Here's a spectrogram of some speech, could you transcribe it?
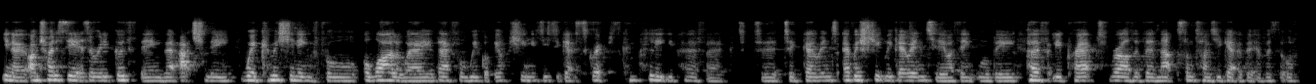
you know, I'm trying to see it as a really good thing that actually we're commissioning for a while away. Therefore, we've got the opportunity to get scripts completely perfect to, to go into every shoot we go into, I think will be perfectly prepped rather than that sometimes you get a bit of a sort of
